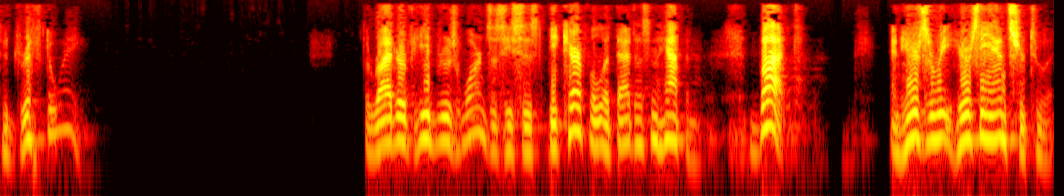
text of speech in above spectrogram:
to drift away. The writer of Hebrews warns us. He says, be careful that that doesn't happen. But, and here's the, re- here's the answer to it.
